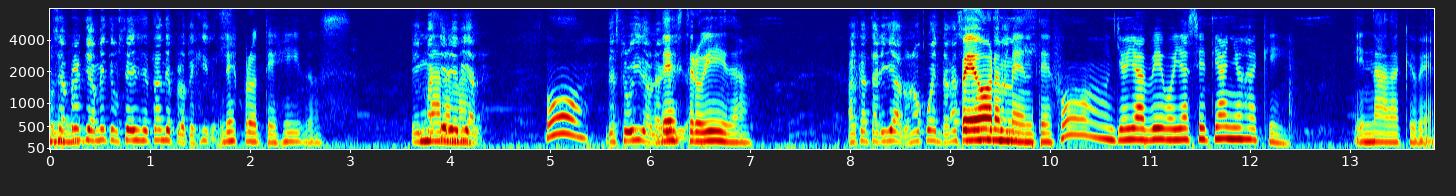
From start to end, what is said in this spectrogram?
O sea, prácticamente ustedes están desprotegidos. desprotegidos. en nada materia más. vial, Uh, destruida la vialidad. destruida. Alcantarillado, no cuentan. Peormente. Uh, yo ya vivo ya siete años aquí y nada que ver.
